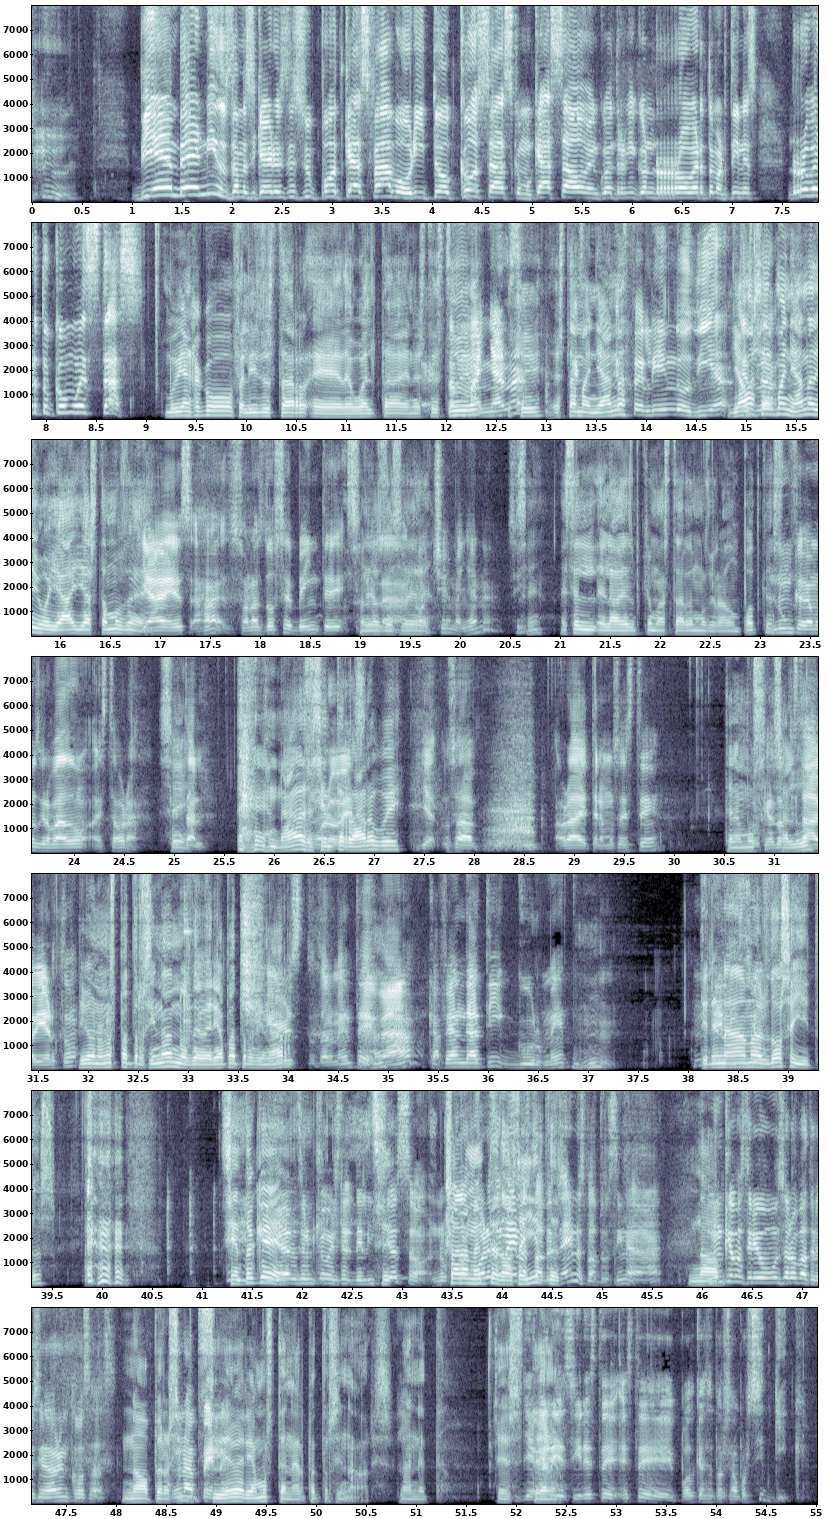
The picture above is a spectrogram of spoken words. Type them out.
Bienvenidos, damas y caballeros, este es su podcast favorito, Cosas. Como cada sábado me encuentro aquí con Roberto Martínez. Roberto, ¿cómo estás? Muy bien, Jacobo, feliz de estar eh, de vuelta en este ¿Esta estudio. mañana? Sí, esta Es- mañana. Este lindo día. ya va a ser la- mañana, digo, ya, ya estamos de... Ya es, ajá, son las 12.20 Son de las la 12. noche, mañana. Sí. sí. Es el, la vez que más tarde hemos grabado un podcast. Nunca habíamos grabado a esta hora. ¿Qué Sí. tal? Nada, se ¿Cómo lo siente raro, güey. O sea, ahora tenemos este, Tenemos lo que salud. está abierto. Digo, no nos patrocina, nos debería patrocinar. Cheers, totalmente, Ajá. ¿verdad? Café Andati Gourmet. Mm. Tiene Mm, nada más dos sellitos. Siento que... hacer un comercial delicioso. No, Solamente por eso dos nadie nos sellitos. patrocina, nadie nos patrocina, ¿verdad? No. Nunca hemos tenido un solo patrocinador en cosas. No, pero sí, sí deberíamos tener patrocinadores, la neta. Este... Llegar y decir, este, este podcast es patrocinado por SeatGeek.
